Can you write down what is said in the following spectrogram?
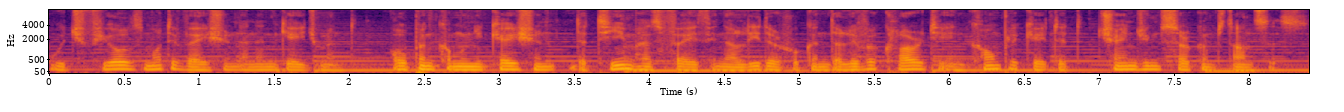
which fuels motivation and engagement. Open communication, the team has faith in a leader who can deliver clarity in complicated, changing circumstances.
